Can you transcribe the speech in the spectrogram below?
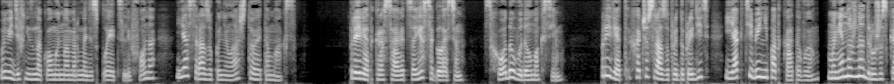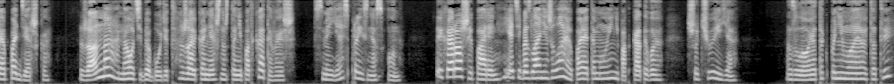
Увидев незнакомый номер на дисплее телефона, я сразу поняла, что это Макс. «Привет, красавица, я согласен», — сходу выдал Максим. «Привет, хочу сразу предупредить, я к тебе не подкатываю. Мне нужна дружеская поддержка». «Жанна, она у тебя будет. Жаль, конечно, что не подкатываешь», — смеясь произнес он. «Ты хороший парень, я тебя зла не желаю, поэтому и не подкатываю», Шучу и я. «Зло, я так понимаю, это ты?»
